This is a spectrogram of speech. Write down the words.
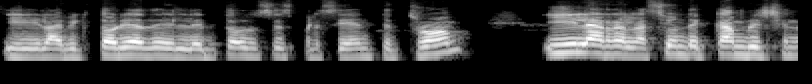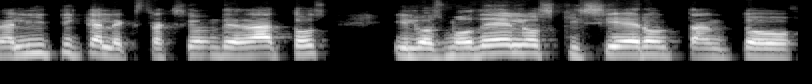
y la victoria del entonces presidente Trump y la relación de Cambridge Analytica, la extracción de datos y los modelos que hicieron tanto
